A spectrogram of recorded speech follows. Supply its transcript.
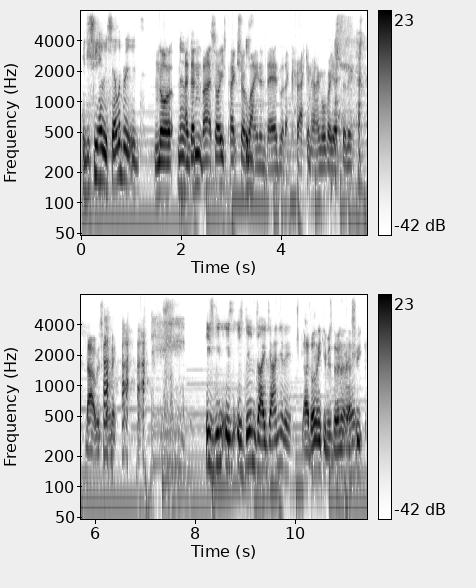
did you see how he celebrated No, No. I didn't, but I saw his picture He's- lying in bed with a cracking hangover yesterday. that was funny. he's been he's, he's doing dry January. I don't think he was doing it this week.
